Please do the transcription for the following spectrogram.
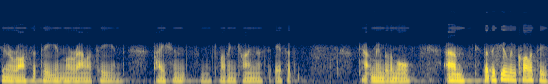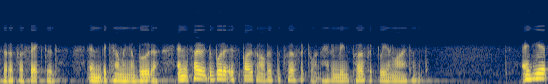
generosity and morality and patience and loving kindness, effort. Can't remember them all. Um, but the human qualities that are perfected in becoming a Buddha. And so the Buddha is spoken of as the perfect one, having been perfectly enlightened. And yet,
